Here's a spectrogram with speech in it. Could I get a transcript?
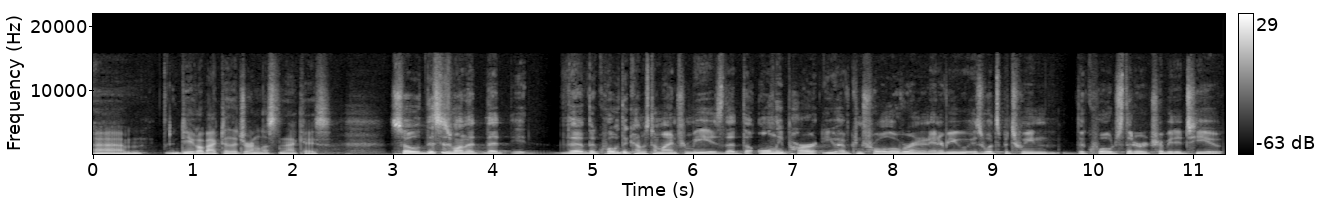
Um, do you go back to the journalist in that case? So this is one that that the the quote that comes to mind for me is that the only part you have control over in an interview is what's between the quotes that are attributed to you.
